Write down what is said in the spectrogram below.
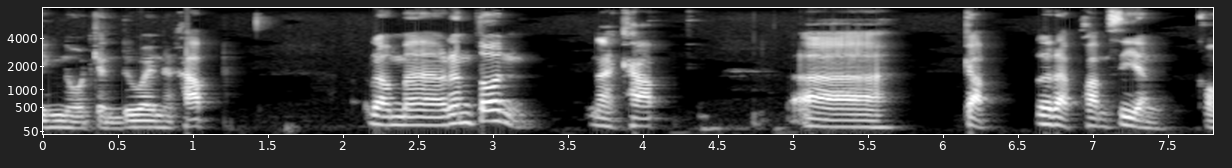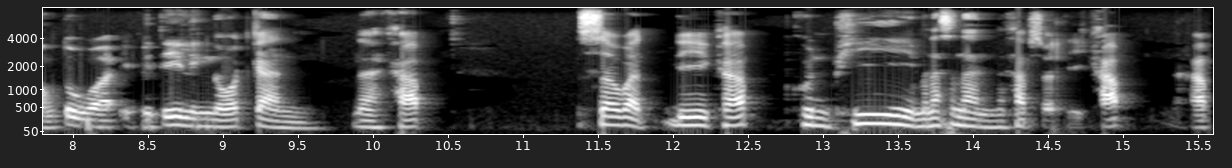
Link Note กันด้วยนะครับ เรามาเริ่มต้นนะครับ กับระดับความเสี่ยงของตัว Equity Link Note กันนะครับ สวัสดีครับ คุณพี่มนัสนันนะครับ สวัสดีครับนะครับ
